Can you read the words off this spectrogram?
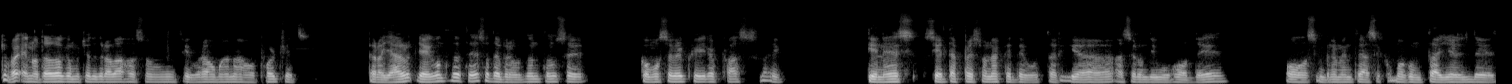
que he notado que muchos de trabajos son figuras humanas o portraits, pero ya, ya contestaste eso, te pregunto entonces, ¿cómo se ve el creative process? Like, ¿Tienes ciertas personas que te gustaría hacer un dibujo de, o simplemente haces como un taller de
